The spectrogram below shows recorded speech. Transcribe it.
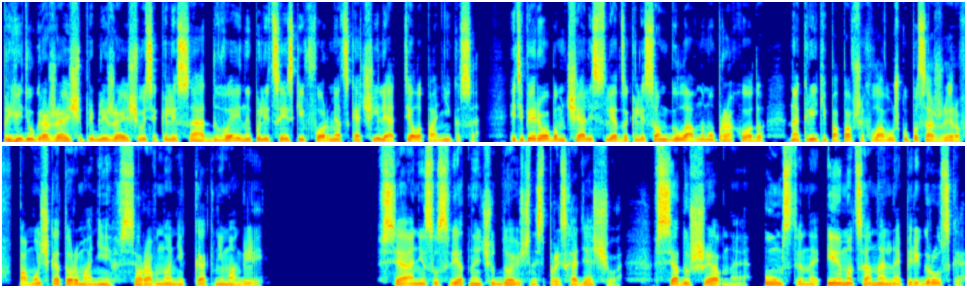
при виде угрожающе приближающегося колеса Двейн и полицейский в форме отскочили от тела Паникаса, и теперь оба мчались вслед за колесом к главному проходу, на крики попавших в ловушку пассажиров, помочь которым они все равно никак не могли. Вся несусветная чудовищность происходящего, вся душевная, умственная и эмоциональная перегрузка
